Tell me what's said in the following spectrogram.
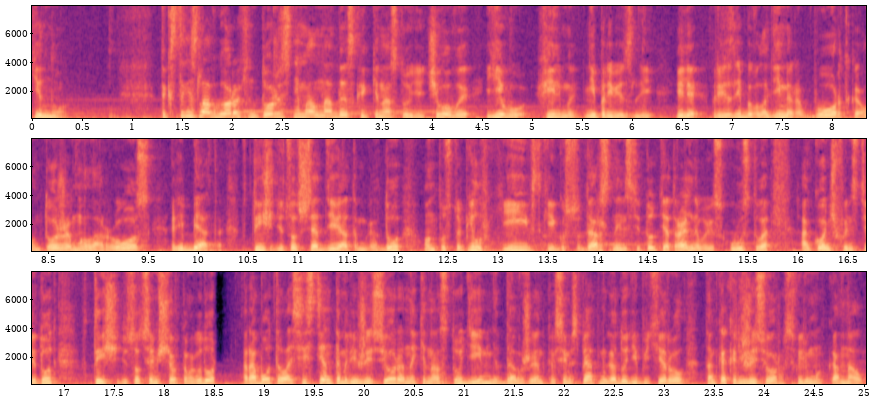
кино – так Станислав Говорохин тоже снимал на Одесской киностудии. Чего вы его фильмы не привезли? Или привезли бы Владимира Бортко, он тоже малорос. Ребята, в 1969 году он поступил в Киевский государственный институт театрального искусства. Окончив институт, в 1974 году работал ассистентом режиссера на киностудии имени Давженко. В 1975 году дебютировал там как режиссер с фильмом «Канал».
